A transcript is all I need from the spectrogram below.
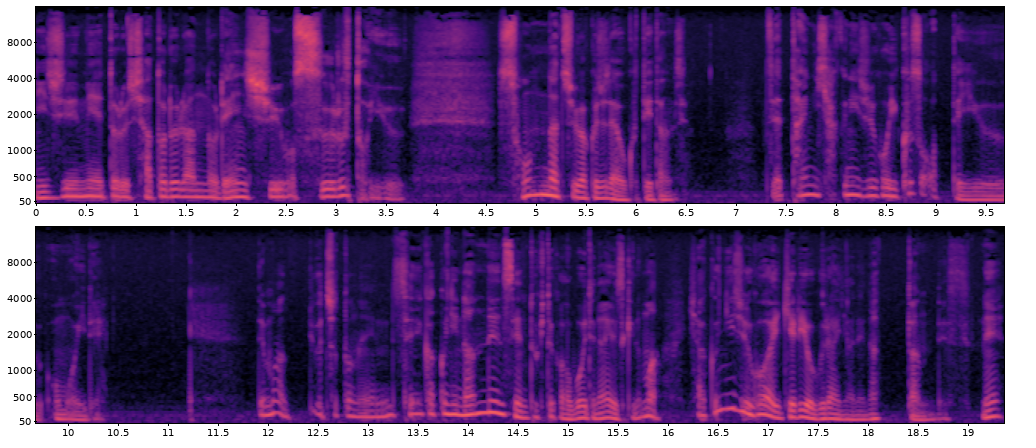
20m シャトルランの練習をするというそんな中学時代を送っていたんですよ。絶対に125行くぞっていう思いで。でまあちょっとね正確に何年生の時とかは覚えてないですけどまあ125はいけるよぐらいにはねなったんですね。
